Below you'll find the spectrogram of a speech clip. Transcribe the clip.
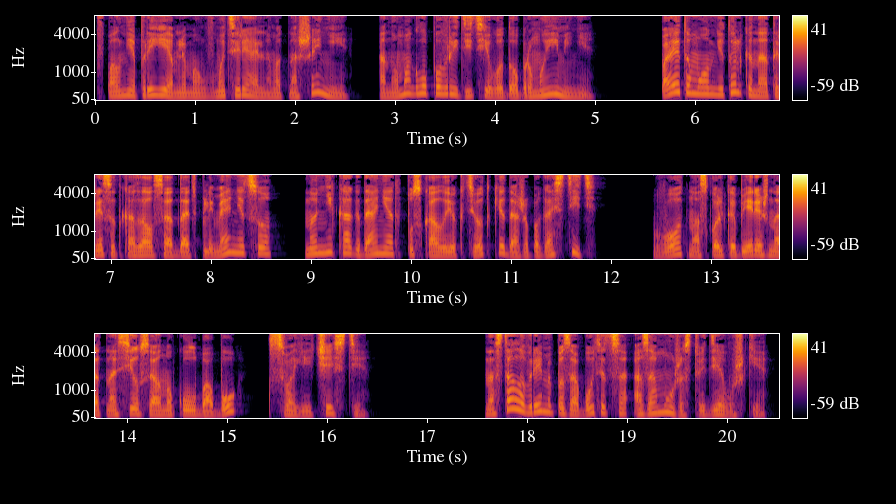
вполне приемлемым в материальном отношении, оно могло повредить его доброму имени. Поэтому он не только наотрез отказался отдать племянницу, но никогда не отпускал ее к тетке даже погостить. Вот насколько бережно относился Анукул Бабу к своей чести. Настало время позаботиться о замужестве девушки —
